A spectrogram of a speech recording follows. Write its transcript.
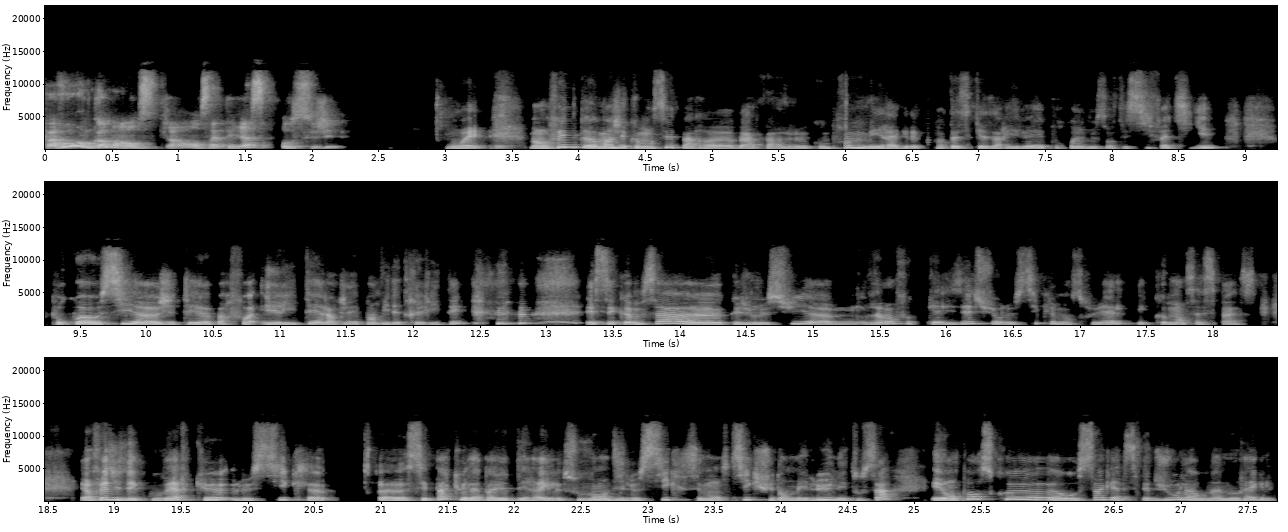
par où on commence? On s'intéresse au sujet? Oui. Bah, en fait, euh, moi, j'ai commencé par, euh, bah, par le comprendre mes règles, quand est-ce qu'elles arrivaient et pourquoi je me sentais si fatiguée? Pourquoi aussi euh, j'étais parfois irritée alors que je n'avais pas envie d'être irritée? et c'est comme ça que je me suis vraiment focalisée sur le cycle menstruel et comment ça se passe. Et en fait, j'ai découvert que le cycle, euh, c'est pas que la période des règles. Souvent, on dit le cycle, c'est mon cycle, je suis dans mes lunes et tout ça. Et on pense qu'aux 5 à 7 jours, là, on a nos règles.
